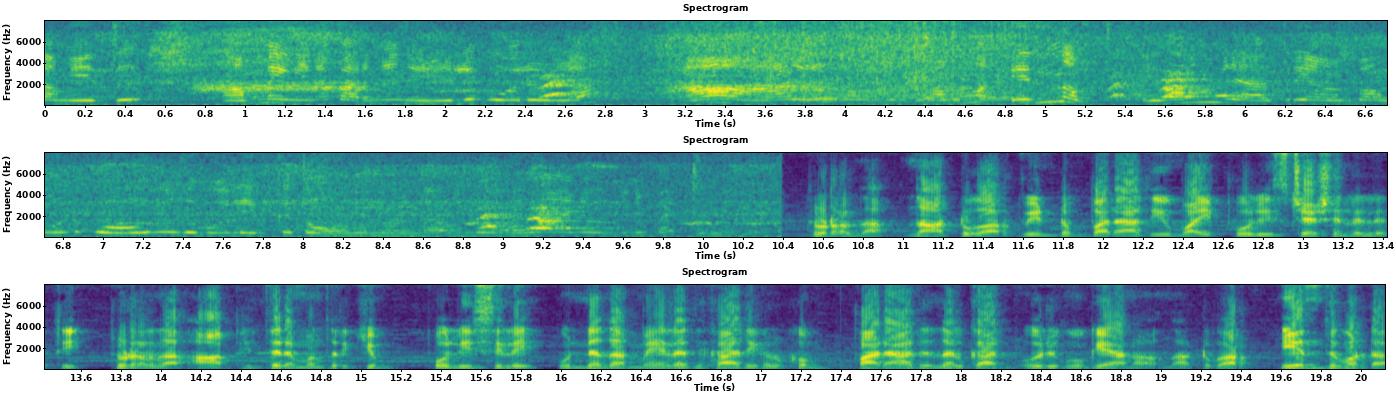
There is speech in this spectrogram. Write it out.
സമയത്ത് അമ്മ ഇങ്ങനെ പറഞ്ഞ നീൽ പോലുള്ള ആ ആൾ അമ്മ എന്നും എന്നും രാത്രി ആകുമ്പോൾ അങ്ങോട്ട് പോകുന്നത് പോലെയൊക്കെ തോന്നുന്നുണ്ട്. അതുകൊണ്ട് ഉറങ്ങാനും ഒന്നിനും പറ്റുന്നില്ല. തുടർന്ന് നാട്ടുകാർ വീണ്ടും പരാതിയുമായി പോലീസ് സ്റ്റേഷനിലെത്തി. തുടർന്ന് ആഭ്യന്തരമന്ത്രിക്കും പോലീസിലെ ഉന്നത മേലധികാരികൾക്കും പരാതി നൽകാൻ ഒരുങ്ങുകയാണ് നാട്ടുകാർ. എന്തുകൊണ്ട്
